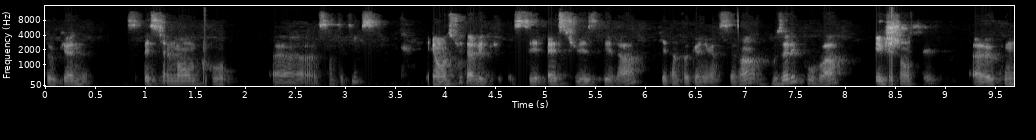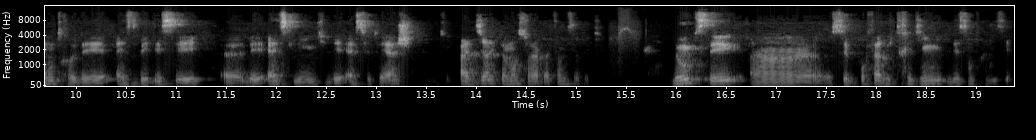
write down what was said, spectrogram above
token spécialement pour Synthetix. Et ensuite, avec ces SUSD-là, qui est un token URC20, vous allez pouvoir échanger contre des SBTC, euh, des S-Link, des SETH à directement sur la plateforme synthétique. Donc, c'est pour faire du trading décentralisé.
